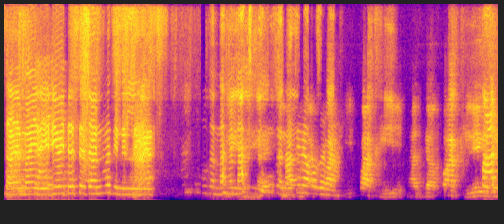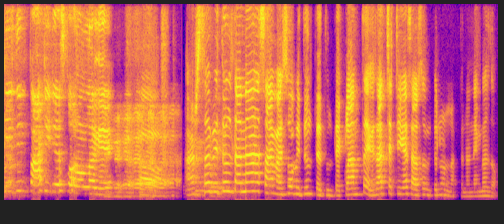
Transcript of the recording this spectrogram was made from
সাই মাই রেডি হইতেছে জন্মদিনের লেগে। পরানো লাগে। আর ছবি তুলতে না সাইমা ছবি তুলতে তুলতে ক্লান্ত হয়ে গেছে। আচ্ছা ঠিক আছে আর ছবি তুলুন লাগতো না নেমে যাও।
